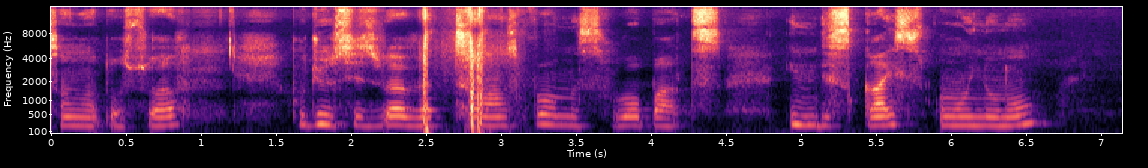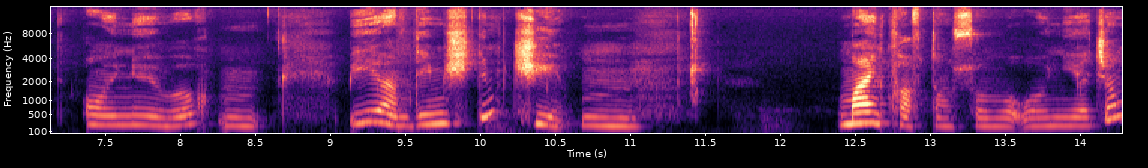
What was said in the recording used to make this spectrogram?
Sana dostlar. Bugün sizlerle Transformers Robots in Disguise oyununu oynuyoruz. Hmm, Bir an demiştim ki hmm, Minecraft'tan sonra oynayacağım.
